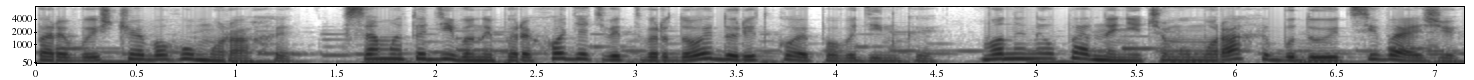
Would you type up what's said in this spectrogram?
перевищує вагу мурахи. Саме тоді вони переходять від твердої до рідкої поведінки. Вони не впевнені, чому мурахи будують ці вежі.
